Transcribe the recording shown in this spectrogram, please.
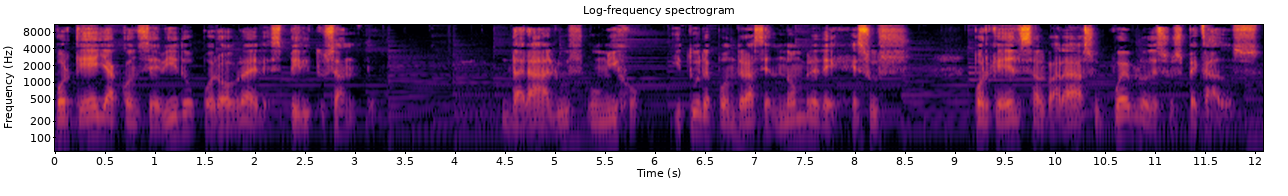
porque ella ha concebido por obra del Espíritu Santo. Dará a luz un hijo y tú le pondrás el nombre de Jesús, porque él salvará a su pueblo de sus pecados.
